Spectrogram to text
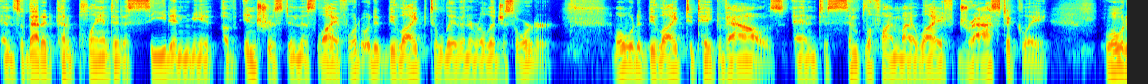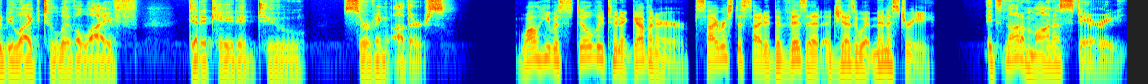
And so that had kind of planted a seed in me of interest in this life. What would it be like to live in a religious order? What would it be like to take vows and to simplify my life drastically? What would it be like to live a life dedicated to serving others? While he was still lieutenant governor, Cyrus decided to visit a Jesuit ministry. It's not a monastery.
